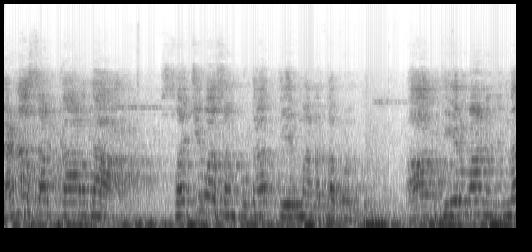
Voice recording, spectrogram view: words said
ಗಣ ಸರ್ಕಾರದ ಸಚಿವ ಸಂಪುಟ ತೀರ್ಮಾನ ತಗೊಂಡು. ಆ ತೀರ್ಮಾನದಿಂದ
